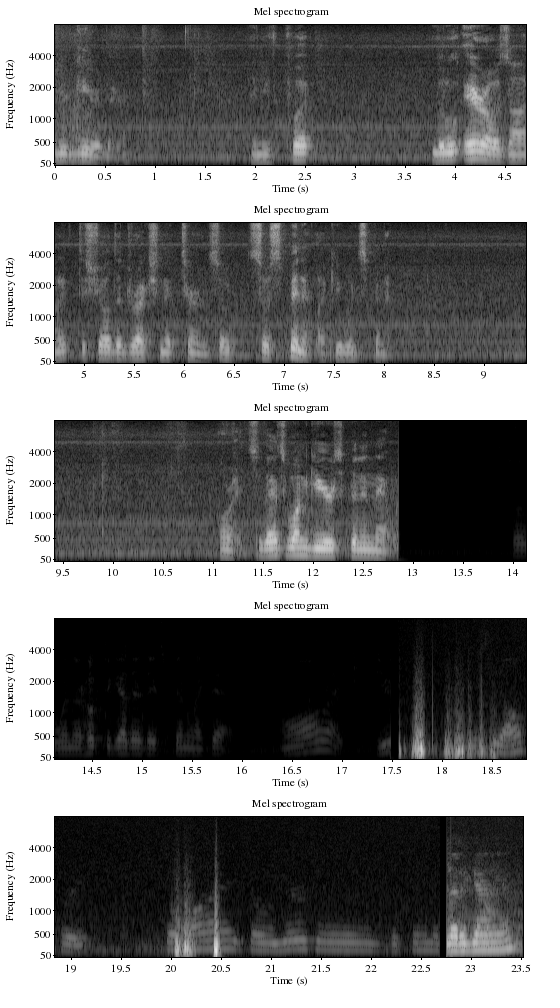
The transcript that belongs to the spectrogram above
your gear there. And you've put little arrows on it to show the direction it turns. So, so spin it like you would spin it. Alright, so that's one gear spinning that way. You see all three. So why, so yours is the same as that again, Ian?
